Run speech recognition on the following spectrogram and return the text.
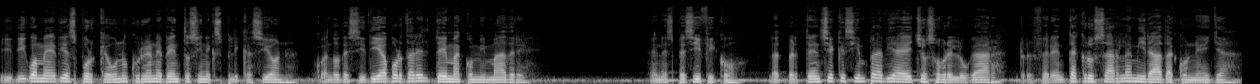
Y digo a medias porque aún ocurrían eventos sin explicación cuando decidí abordar el tema con mi madre. En específico, la advertencia que siempre había hecho sobre el lugar, referente a cruzar la mirada con ella.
